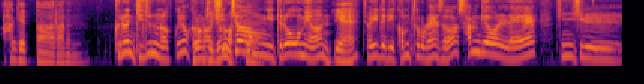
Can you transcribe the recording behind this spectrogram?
하겠다라는 그런 기준은 없고요. 그런 기준은 어, 신청이 없고. 들어오면 예. 저희들이 검토를 해서 3개월 내에 진실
